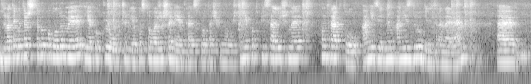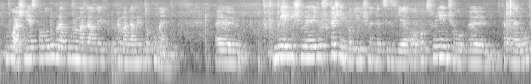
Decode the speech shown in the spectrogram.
Dlatego też z tego powodu my, jako klub, czyli jako Stowarzyszenie MKS Flota Świnoujście, nie podpisaliśmy kontraktu ani z jednym, ani z drugim trenerem, właśnie z powodu braku wymaganych, wymaganych dokumentów. Mieliśmy, już wcześniej podjęliśmy decyzję o odsunięciu trenerów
